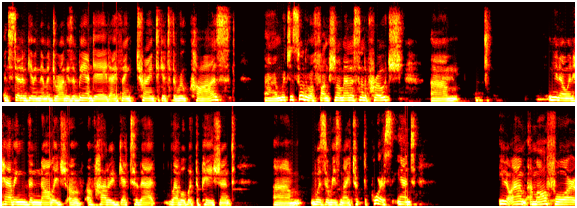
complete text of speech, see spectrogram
instead of giving them a drug as a band aid, I think trying to get to the root cause, um, which is sort of a functional medicine approach. You know, and having the knowledge of, of how to get to that level with the patient um, was the reason I took the course. And, you know, I'm, I'm all for,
